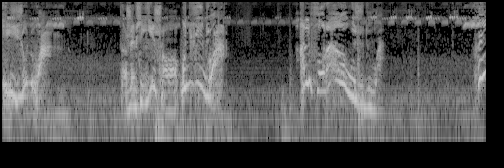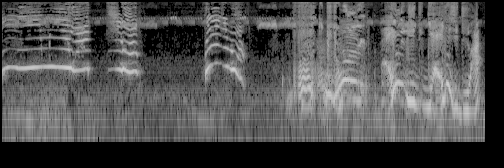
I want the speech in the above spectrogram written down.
i źródła. To rzeczy Jeszo od źródła. Alfora u źródła. Gdzie źródła?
